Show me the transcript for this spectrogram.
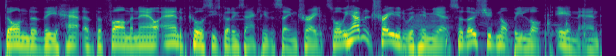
donned the hat of the farmer now, and of course he's got exactly the same traits. Well, we haven't traded with him yet, so those should not be locked in, and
